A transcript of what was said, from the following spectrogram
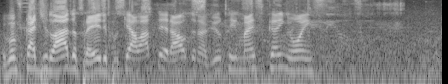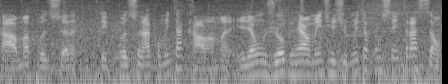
Eu vou ficar de lado pra ele, porque a lateral do navio tem mais canhões. Calma, posiciona. Tem que posicionar com muita calma, mano. Ele é um jogo realmente de muita concentração.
